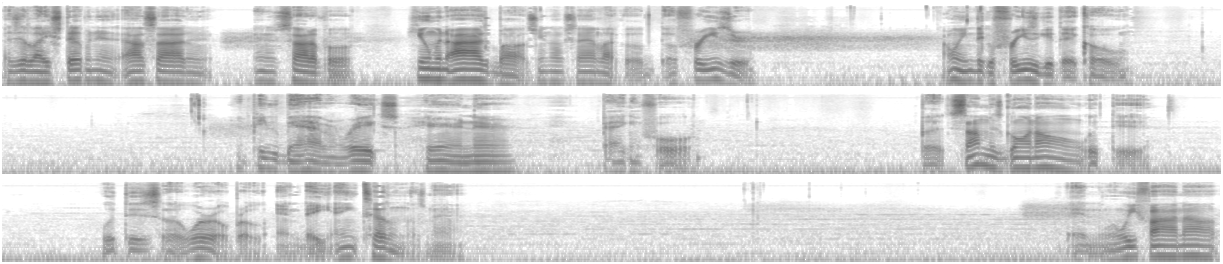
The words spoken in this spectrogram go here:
It's just like stepping in outside inside of a human ice box, you know what I'm saying? Like a, a freezer. I don't even think a freezer get that cold. People been having wrecks here and there, back and forth. But something is going on with the with this uh, world, bro, and they ain't telling us, man. And when we find out,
